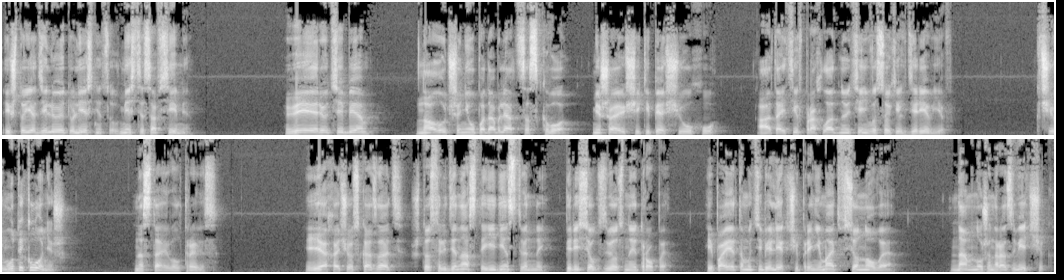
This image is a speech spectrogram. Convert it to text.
и что я делю эту лестницу вместе со всеми». «Верю тебе, но лучше не уподобляться скво, мешающей кипящую уху, а отойти в прохладную тень высоких деревьев». «К чему ты клонишь?» – настаивал Трэвис. «Я хочу сказать, что среди нас ты единственный, пересек звездные тропы, и поэтому тебе легче принимать все новое. Нам нужен разведчик.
